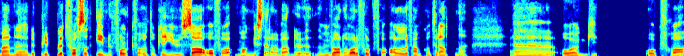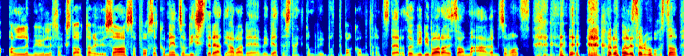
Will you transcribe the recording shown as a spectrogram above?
men uh, det piplet fortsatt inn folk fra rundt omkring i USA og fra mange steder i verden. Når vi var der, var det folk fra alle fem kontinentene. Uh, og og fra alle mulige slags stater i USA som fortsatt kom inn, som visste det at ja da, det, vi vet det er stengt om vi måtte bare komme til dette stedet. Så vi, de var der i samme ærend som oss. og det var litt sånn morsomt.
